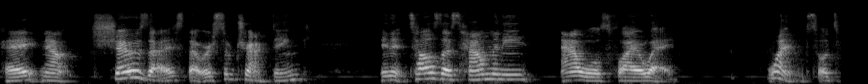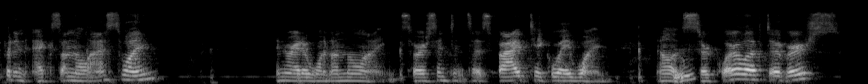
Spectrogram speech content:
Okay, now it shows us that we're subtracting and it tells us how many owls fly away. One, so let's put an X on the last one and write a one on the line. So our sentence says five, take away one. Now let's mm-hmm. circle our leftovers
